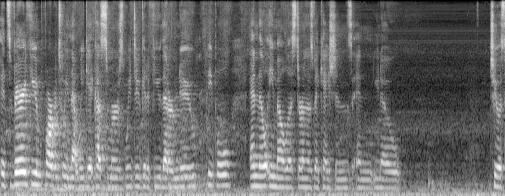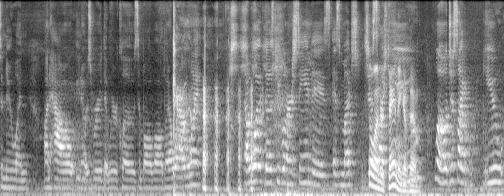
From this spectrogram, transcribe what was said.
it's very few and far between that we get customers. We do get a few that are new people, and they'll email us during those vacations, and you know, chew us a new one on how you know it was rude that we were closed and blah blah. blah. But what I want, I want those people to understand is as much just So like understanding of them. Well, just like you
